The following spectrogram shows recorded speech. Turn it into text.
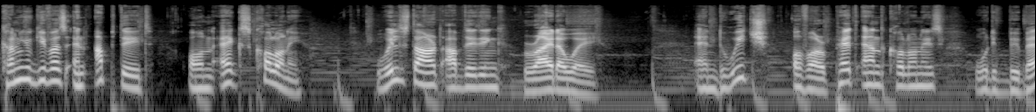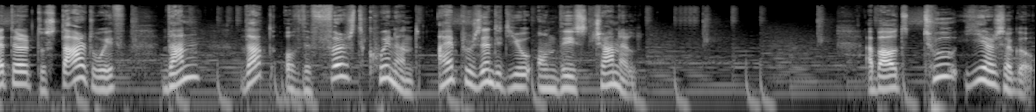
can you give us an update on X colony? We'll start updating right away. And which of our pet ant colonies would it be better to start with than that of the first queen ant I presented you on this channel? About two years ago.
